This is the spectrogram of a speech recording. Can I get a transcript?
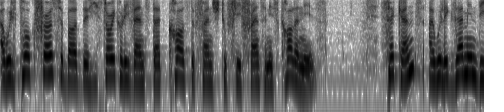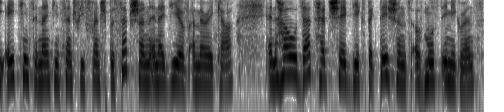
I will talk first about the historical events that caused the French to flee France and its colonies. Second, I will examine the 18th and 19th century French perception and idea of America and how that helped shape the expectations of most immigrants,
